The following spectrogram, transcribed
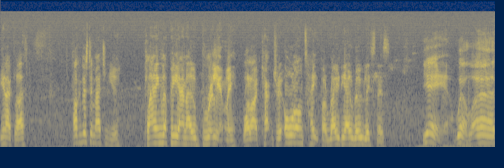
You know, Clive, I can just imagine you playing the piano brilliantly while I capture it all on tape for Radio Roo listeners. yeah, well, uh,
